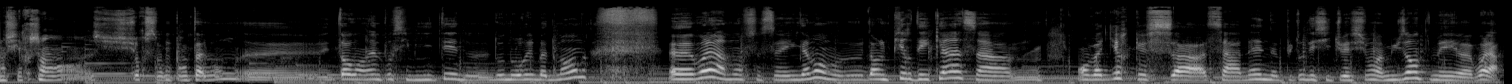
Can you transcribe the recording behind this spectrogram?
en cherchant sur son pantalon, euh, étant dans l'impossibilité d'honorer ma demande. Euh, voilà, bon, évidemment, dans le pire des cas, ça, on va dire que ça, ça amène plutôt des situations amusantes, mais euh, voilà.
